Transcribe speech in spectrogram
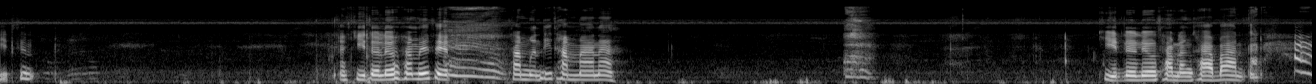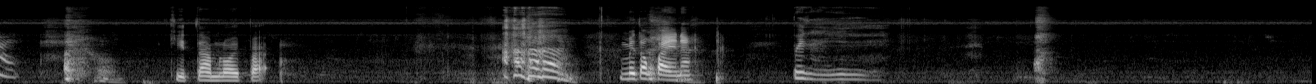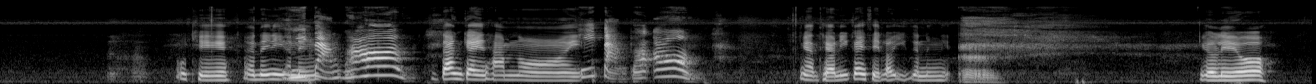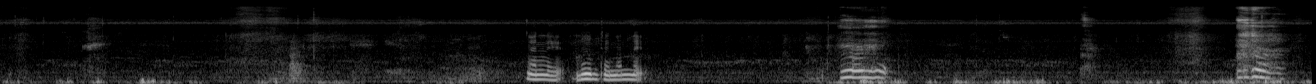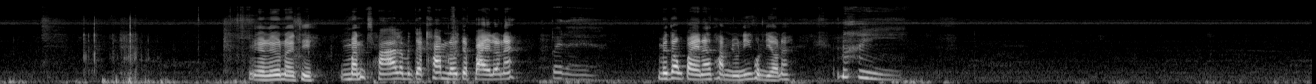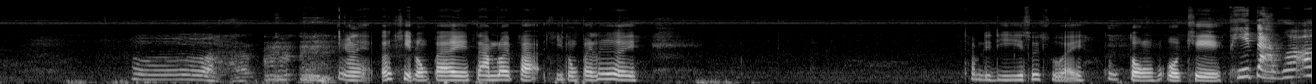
ขีดขึ้นอะขีดเร็วๆทำให้เสร็จทำเหมือนที่ทำมาน่ะ ขีดเร็วๆทำหลังคาบ้าน ขีดตามรอยปะ ไม่ต้องไปนะ ไปไหนโอเค อันนี้นี่อันหนึพี่ง ต่างพ่อมตั้งใจทำหน่อยพี่ต่างพ่ออ้อม เนี่ยแถวนี้ใกล้เสร็จแล้วอีกอันหนึงเนี่ยเร็วๆนั่นแหละเริ่มจากนั้นแหละเร็วๆหน่อยสิ มันช้าแล้วมันจะค่ำแล้วจะไปแล้วนะ ไปไหนอะ ไม่ต้องไปนะทำอยู่นี่คนเดียวนะ ไม่นั่นแหละก็ขีดลงไปตามรอยปะ ขีดลงไปเลยทำดีๆ สวยๆ ตรงๆ โอเค พี่ต่างพ่ออ้อม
